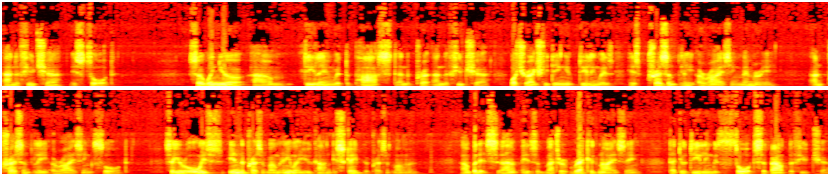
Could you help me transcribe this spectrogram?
and the future is thought. So when you're um, dealing with the past and the pre- and the future, what you're actually dealing, dealing with is presently arising memory and presently arising thought. So you're always in the present moment anyway. You can't escape the present moment. Uh, but it's uh, it's a matter of recognizing that you're dealing with thoughts about the future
